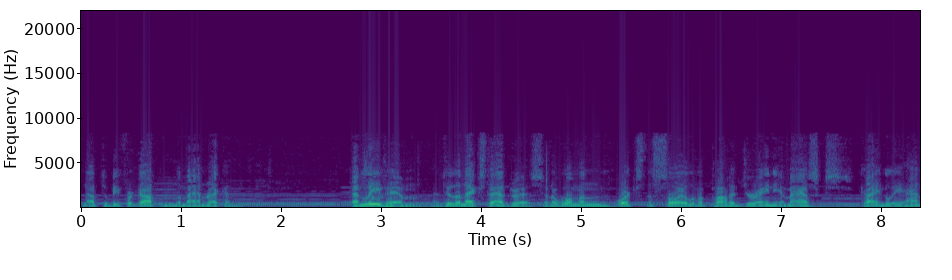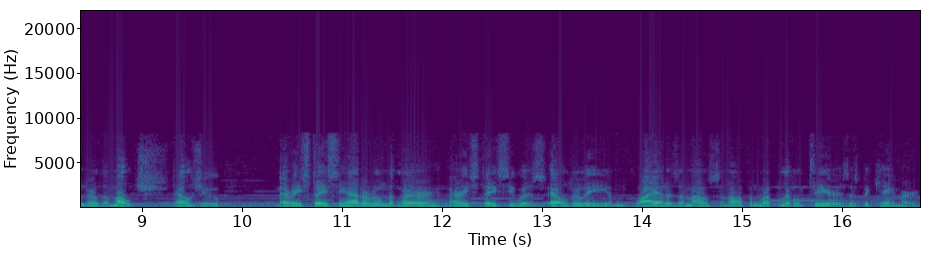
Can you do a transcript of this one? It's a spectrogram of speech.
Not to be forgotten, the man reckoned and leave him, and to the next address. And a woman works the soil of a potted geranium, asks, kindly hand her the mulch, tells you, Mary Stacy had a room with her. Mary Stacy was elderly and quiet as a mouse and often wept little tears as became her,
